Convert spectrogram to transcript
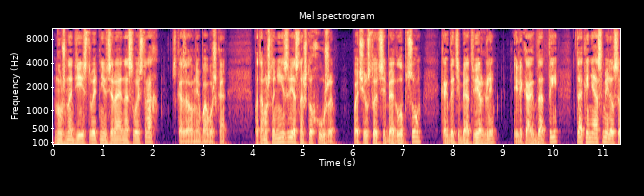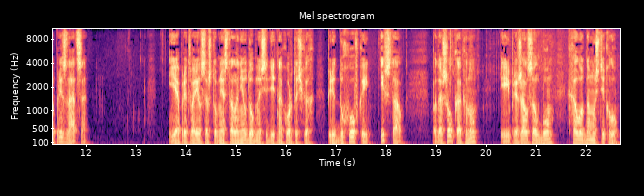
нужно действовать, невзирая на свой страх, сказала мне бабушка, потому что неизвестно, что хуже — почувствовать себя глупцом, когда тебя отвергли, или когда ты так и не осмелился признаться. Я притворился, что мне стало неудобно сидеть на корточках перед духовкой, и встал. Подошел к окну и прижался лбом к холодному стеклу.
